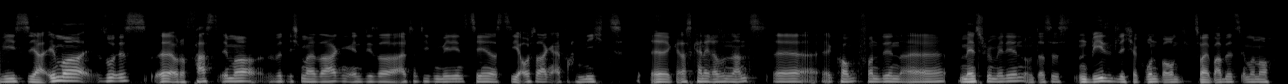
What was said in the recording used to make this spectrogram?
wie es ja immer so ist, äh, oder fast immer, würde ich mal sagen, in dieser alternativen Medienszene, dass die Aussagen einfach nicht, äh, dass keine Resonanz äh, kommt von den äh, Mainstream-Medien. Und das ist ein wesentlicher Grund, warum die zwei Bubbles immer noch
